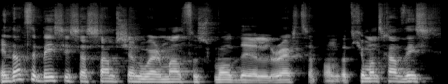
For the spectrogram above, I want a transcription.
And that's the basis assumption where Malthus' model rests upon that humans have this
